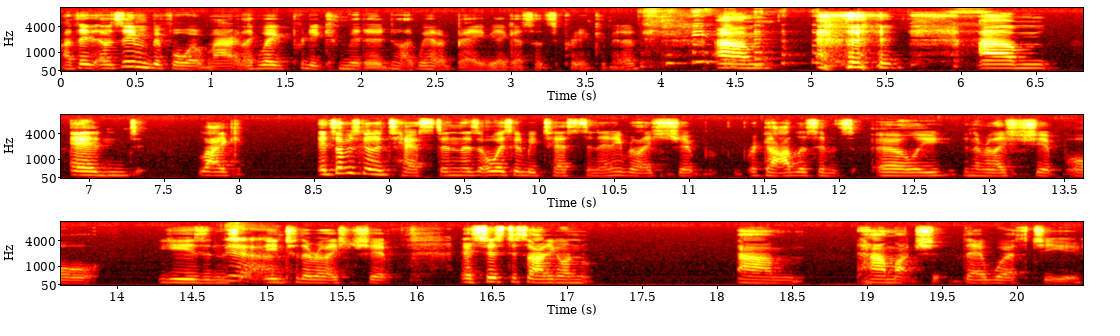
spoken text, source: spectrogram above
I think it was even before we were married like we're pretty committed like we had a baby I guess that's pretty committed um, um, and like it's always going to test and there's always going to be tests in any relationship regardless if it's early in the relationship or years in the, Yeah. into the relationship it's just deciding on um, how much they're worth to you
